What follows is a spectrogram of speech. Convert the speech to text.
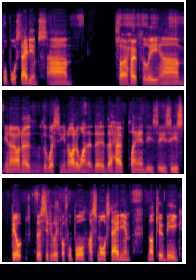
football stadiums. Um, so hopefully, um, you know, I know the Western United one that they, they have planned is, is is built specifically for football, a small stadium, not too big,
